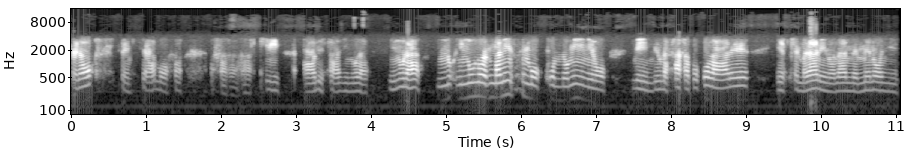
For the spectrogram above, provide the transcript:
però pensiamo a, a, a chi abita in, una, in, una, in un normalissimo condominio di, di, una casa popolare e che magari non ha nemmeno gli,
